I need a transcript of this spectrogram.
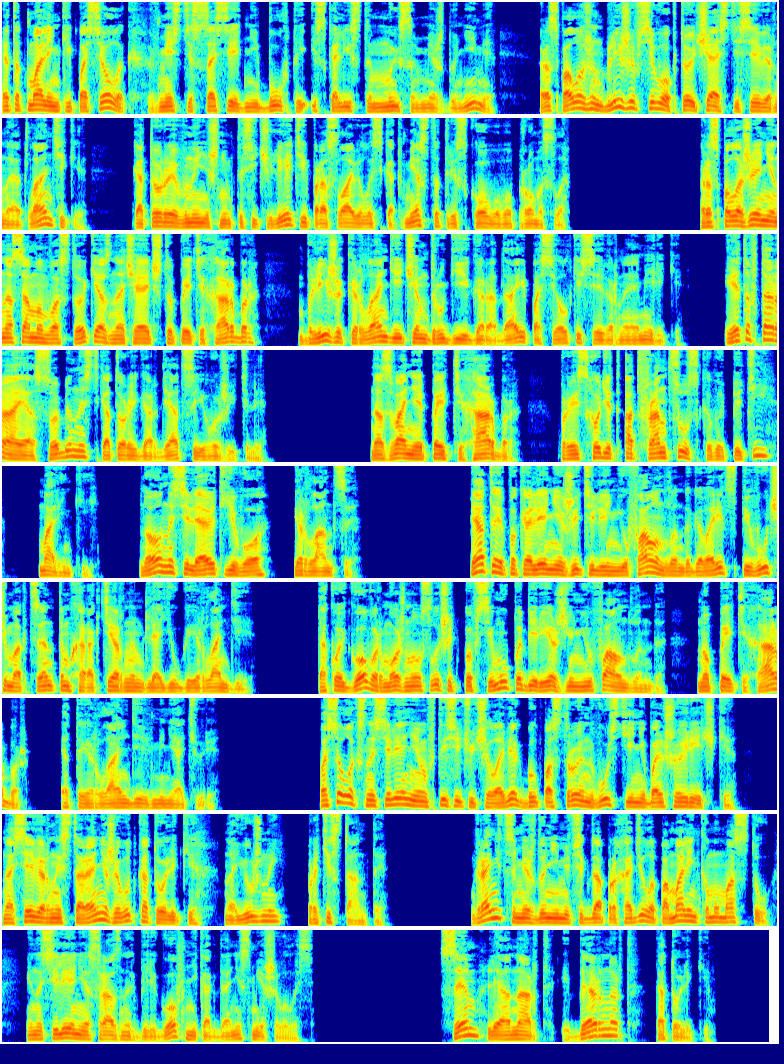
Этот маленький поселок, вместе с соседней бухтой и скалистым мысом между ними, расположен ближе всего к той части Северной Атлантики, которая в нынешнем тысячелетии прославилась как место трескового промысла. Расположение на самом востоке означает, что Петти-Харбор ближе к Ирландии, чем другие города и поселки Северной Америки. И это вторая особенность, которой гордятся его жители. Название Петти-Харбор происходит от французского «пети» — «маленький», но населяют его ирландцы. Пятое поколение жителей Ньюфаундленда говорит с певучим акцентом, характерным для юга Ирландии. Такой говор можно услышать по всему побережью Ньюфаундленда, но Петти-Харбор — это Ирландия в миниатюре. Поселок с населением в тысячу человек был построен в устье небольшой речки. На северной стороне живут католики, на южной — протестанты. Граница между ними всегда проходила по маленькому мосту, и население с разных берегов никогда не смешивалось. Сэм, Леонард и Бернард – католики.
